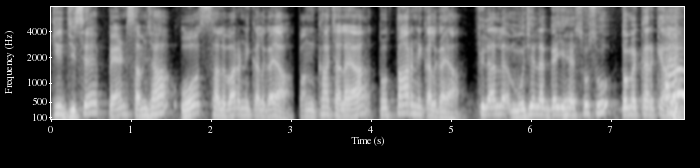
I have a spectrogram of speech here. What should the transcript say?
कि जिसे पेंट समझा वो सलवार निकल गया पंखा चलाया तो तार निकल गया। फ़िलहाल मुझे लग गई है सुसु तो मैं करके आया।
